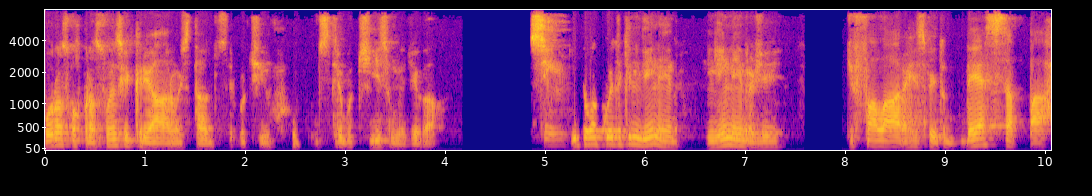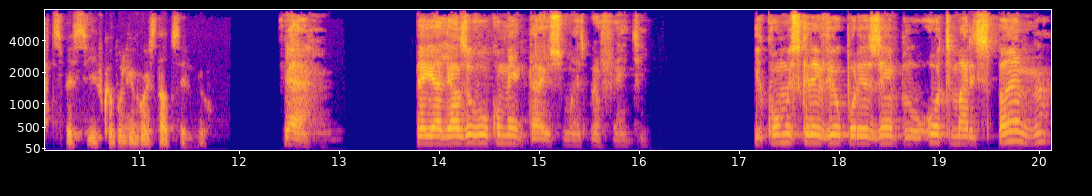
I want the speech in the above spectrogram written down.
foram as corporações que criaram o Estado distributivo, o distributíssimo medieval. Sim. Então, uma coisa que ninguém lembra. Ninguém lembra de, de falar a respeito dessa parte específica do livro O Estado Servil. É. é. E, aliás, eu vou comentar isso mais para frente. E como escreveu, por exemplo, Otmar Spann, né?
